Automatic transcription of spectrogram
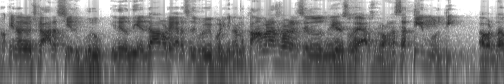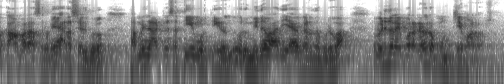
ஓகே நான் வச்சுக்க அரசியல் குரு. இது வந்து எல்லாருடைய அரசியல் குருவை படிக்கணும். நம்ம காமராசரோட அரசியல் வந்து யார் சொல்லுவாங்கன்னா சத்தியமூர்த்தி. அவர் தான் காமராசருடைய அரசியல் குரு. தமிழ்நாட்டில் சத்தியமூர்த்தி வந்து ஒரு மிதவாதியாக கருதப்படுவார். விடுதலை போராட்டம் ரொம்ப முக்கியமானவர்.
